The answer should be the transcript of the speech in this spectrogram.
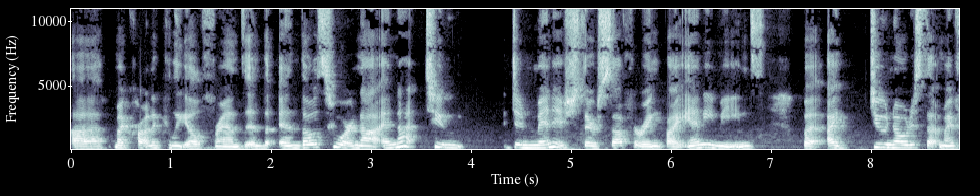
uh, my chronically ill friends and and those who are not, and not to diminish their suffering by any means. But I do notice that my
